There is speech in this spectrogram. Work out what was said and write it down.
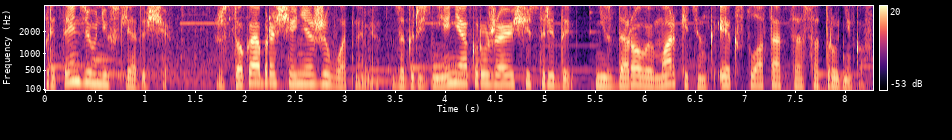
Претензии у них следующие. Жестокое обращение с животными, загрязнение окружающей среды, нездоровый маркетинг и эксплуатация сотрудников.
